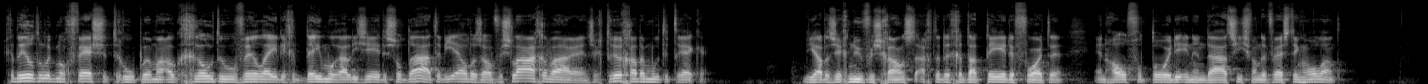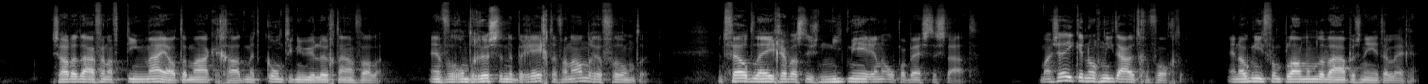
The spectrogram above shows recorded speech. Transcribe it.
Gedeeltelijk nog verse troepen, maar ook grote hoeveelheden gedemoraliseerde soldaten die elders al verslagen waren en zich terug hadden moeten trekken. Die hadden zich nu verschanst achter de gedateerde forten en half voltooide inundaties van de vesting Holland. Ze hadden daar vanaf 10 mei al te maken gehad met continue luchtaanvallen en verontrustende berichten van andere fronten. Het veldleger was dus niet meer in opperbeste staat. Maar zeker nog niet uitgevochten en ook niet van plan om de wapens neer te leggen.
